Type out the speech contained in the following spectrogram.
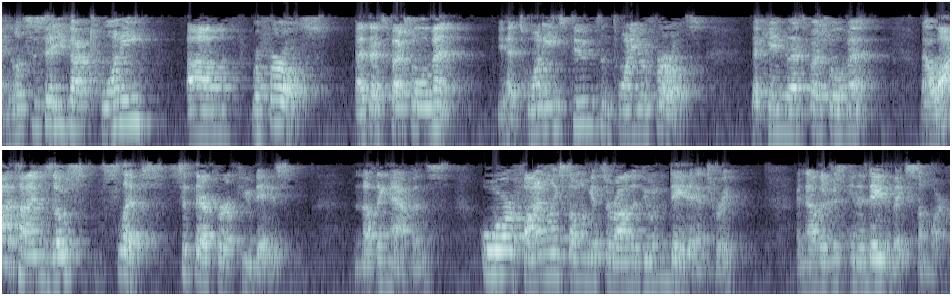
and let's just say you got 20 um, referrals at that special event. You had 20 students and 20 referrals that came to that special event. Now, a lot of times those slips sit there for a few days, nothing happens, or finally someone gets around to doing the data entry, and now they're just in a database somewhere.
